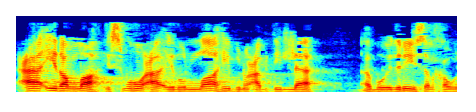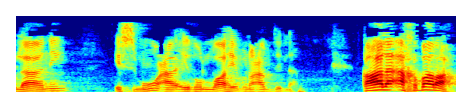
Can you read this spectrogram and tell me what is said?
عائذ الله اسمه عائذ الله بن عبد الله. أبو إدريس الخولاني اسمه عائذ الله بن عبد الله. قال أخبره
